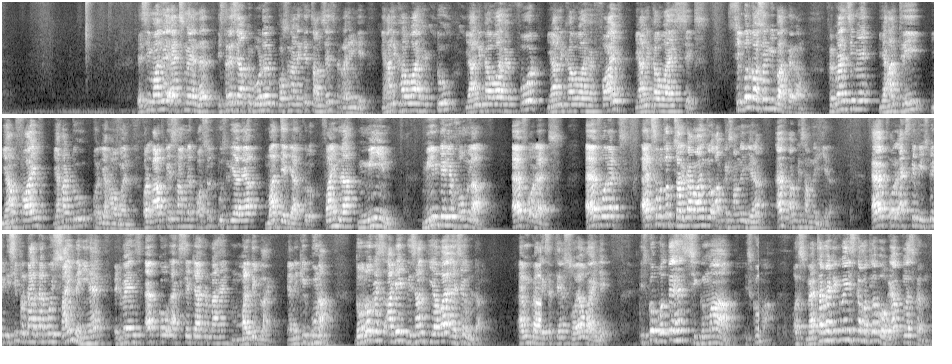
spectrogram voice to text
जैसे मान लिया x में अंदर इस तरह से आपके बोर्ड क्वेश्चन आने के चांसेस रहेंगे। यहाँ लिखा हुआ है टू यहाँ लिखा हुआ है फोर यहाँ लिखा हुआ है फाइव यहाँ लिखा हुआ है सिक्स सिंपल क्वेश्चन की बात कर रहा हूँ। फ्रीक्वेंसी में यहाँ थ्री यहाँ फाइव यहाँ टू और यहाँ वन और आपके सामने क्वेश्चन पूछ लिया गया माध्य ज्ञात करो। फाइंड द मीन मीन के लिए फॉर्मूला एफ़ और एक्स एफ़ और एक्स एक्स मतलब चर का मान जो आपके सामने ये रहा एफ़ आपके सामने ये रहा. एफ़ और एक्स के बीच में किसी प्रकार का कोई साइन नहीं है इट मींस एफ़ को एक्स से क्या करना है? मल्टीप्लाई यानी कि गुणा. दोनों के आगे एक निशान किया हुआ है, ऐसे उल्टा। एम का देख सकते हैं, सोया हुआ है ये। इसको बोलते हैं सिग्मा। इसको और मैथमेटिक में इसका मतलब हो गया प्लस करना।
